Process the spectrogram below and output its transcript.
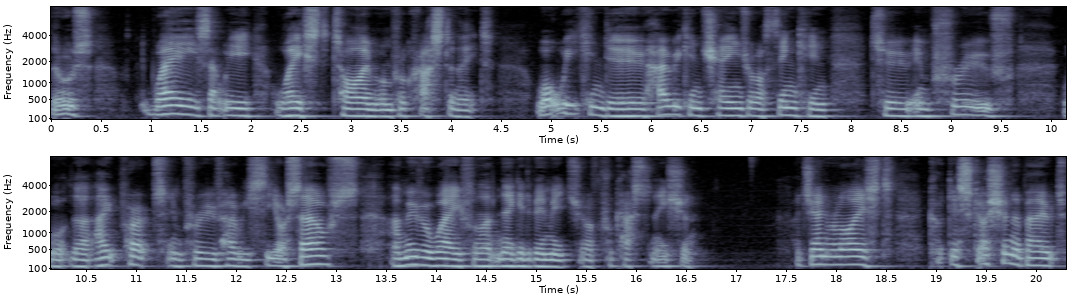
those ways that we waste time and procrastinate. What we can do, how we can change our thinking to improve what the output, improve how we see ourselves, and move away from that negative image of procrastination. A generalized discussion about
